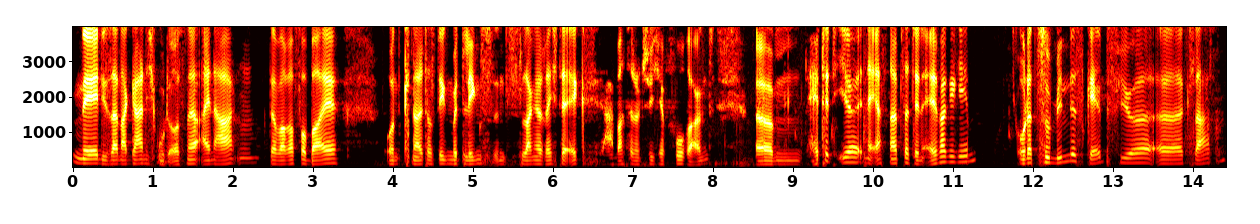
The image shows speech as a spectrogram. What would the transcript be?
Nee, die sahen da gar nicht gut aus, ne? Ein Haken, da war er vorbei und knallt das Ding mit links ins lange rechte Eck. Ja, macht er natürlich hervorragend. Ähm, hättet ihr in der ersten Halbzeit den Elfer gegeben? Oder zumindest gelb für äh, Klaassen?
